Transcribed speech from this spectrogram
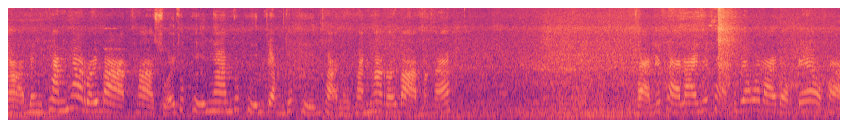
ค่ะ1,500 บาทค่ะ สวยทุกผืนงามทุกผืนแจ่มทุกผืนค่ะ 1,500 บาทนะคะ ค่ะนี่ค่ะลายนี่ค่ะเขาเรียกว่าลายดอกแก้วค่ะ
